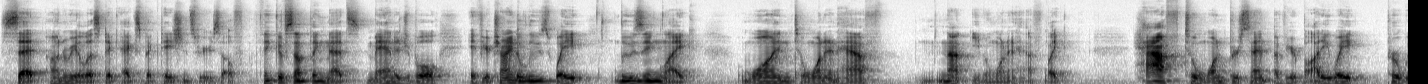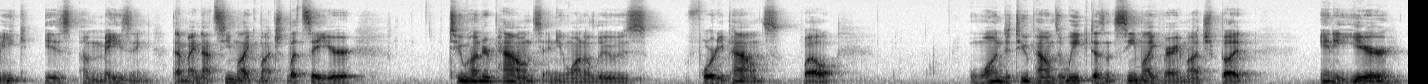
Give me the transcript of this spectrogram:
set unrealistic expectations for yourself. Think of something that's manageable. If you're trying to lose weight, losing like one to one and a half, not even one and a half, like half to one percent of your body weight per week is amazing. That might not seem like much. Let's say you're 200 pounds and you want to lose 40 pounds. Well, one to two pounds a week doesn't seem like very much, but in a year,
